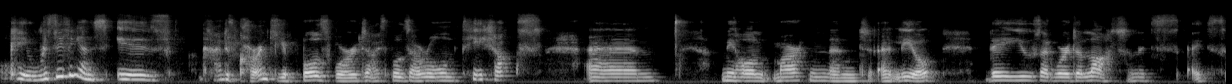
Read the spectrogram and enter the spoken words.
Okay, resilience is kind of currently a buzzword. I suppose our own Taoiseachs. Um, Micheál Martin and uh, Leo, they use that word a lot, and it's it's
